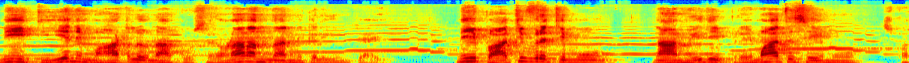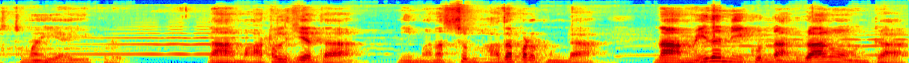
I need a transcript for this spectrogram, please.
నీ తీయని మాటలు నాకు శ్రవణానందాన్ని కలిగించాయి. నీ పాతివ్రత్యము నా మీది ప్రేమాతిశయము స్పష్టమయ్యాయి ఇప్పుడు. నా మాటల చేత నీ మనస్సు బాధపడకుండా నా మీద నీకున్న అనురాగం ఇంకా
